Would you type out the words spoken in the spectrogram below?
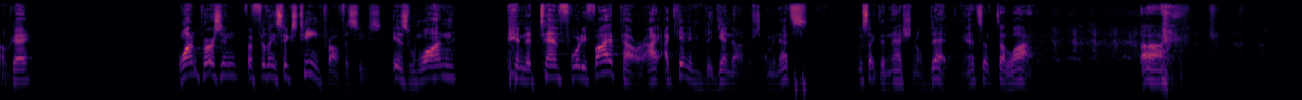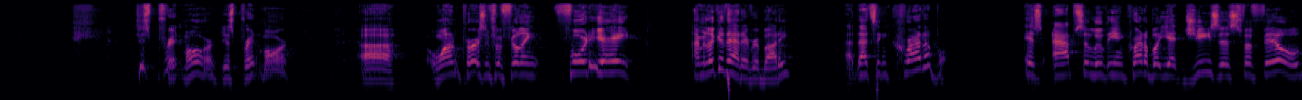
Okay? One person fulfilling 16 prophecies is one in the 10th 45 power. I, I can't even begin to understand. I mean, that's looks like the national debt. I mean, that's, that's a lot. Uh, just print more, just print more. Uh, one person fulfilling 48. I mean, look at that, everybody. Uh, that's incredible. It's absolutely incredible. Yet Jesus fulfilled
